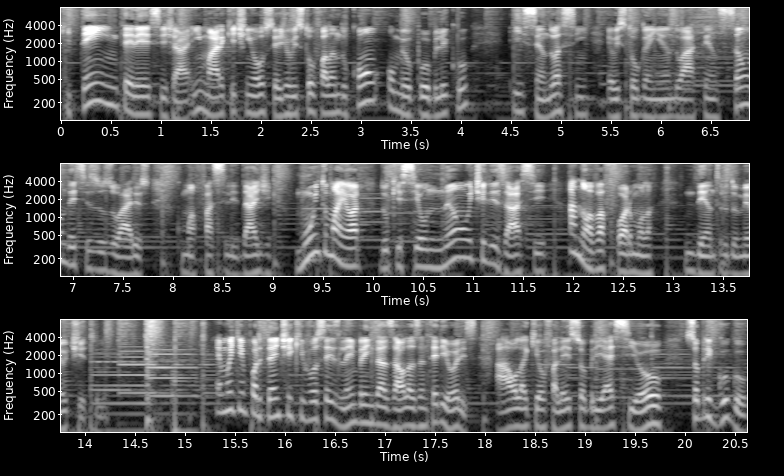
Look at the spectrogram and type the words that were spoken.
que tem interesse já em marketing, ou seja, eu estou falando com o meu público e sendo assim, eu estou ganhando a atenção desses usuários com uma facilidade muito maior do que se eu não utilizasse a nova fórmula dentro do meu título. É muito importante que vocês lembrem das aulas anteriores. A aula que eu falei sobre SEO, sobre Google.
